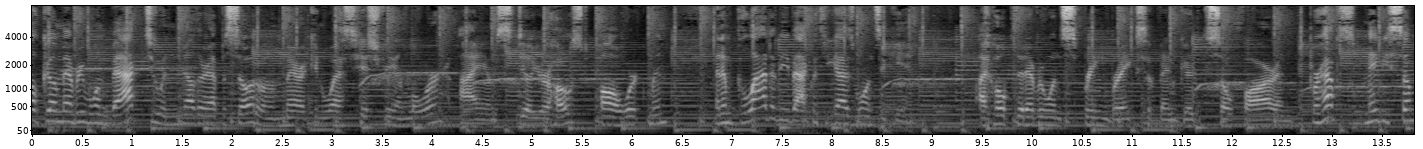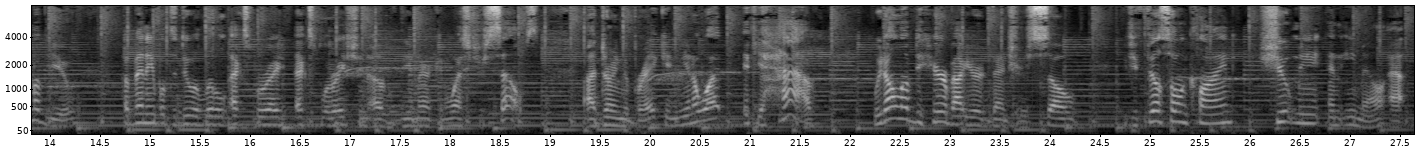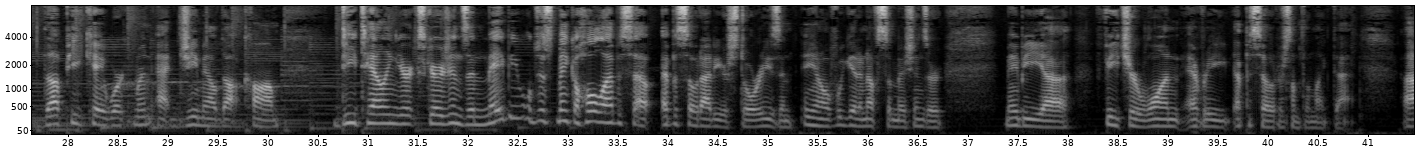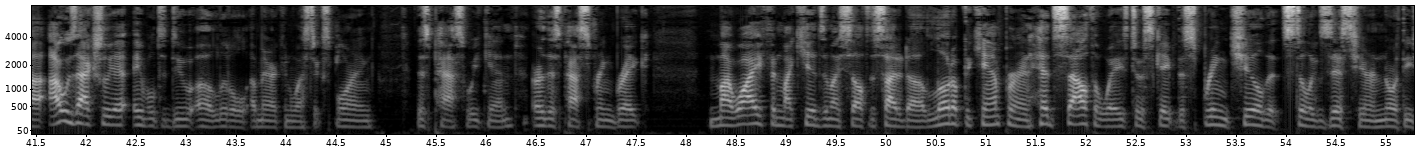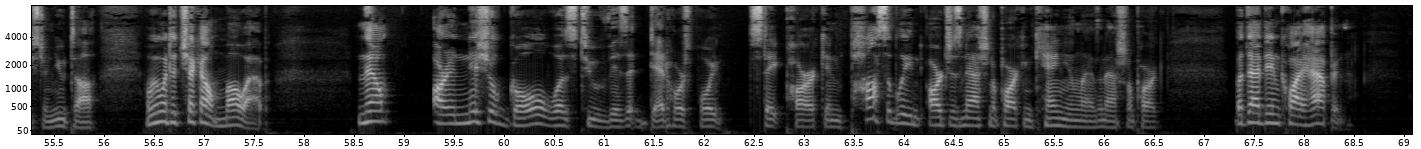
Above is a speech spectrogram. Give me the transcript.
Welcome, everyone, back to another episode of American West History and Lore. I am still your host, Paul Workman, and I'm glad to be back with you guys once again. I hope that everyone's spring breaks have been good so far, and perhaps maybe some of you have been able to do a little explora- exploration of the American West yourselves uh, during the break. And you know what? If you have, we'd all love to hear about your adventures. So if you feel so inclined, shoot me an email at thepkworkman at gmail.com detailing your excursions and maybe we'll just make a whole episode episode out of your stories. And you know if we get enough submissions or maybe uh, feature one every episode or something like that. Uh, i was actually able to do a little american west exploring this past weekend or this past spring break my wife and my kids and myself decided to load up the camper and head south a ways to escape the spring chill that still exists here in northeastern Utah. And we went to check out Moab. Now, our initial goal was to visit Dead Horse Point State Park and possibly Arches National Park and Canyonlands National Park. But that didn't quite happen.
